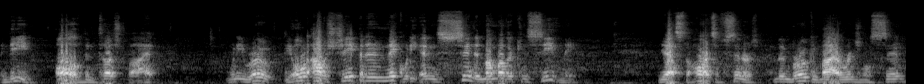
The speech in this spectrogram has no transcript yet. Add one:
indeed, all have been touched by it. When he wrote, Behold, I was shapen in iniquity, and in sin did my mother conceive me. Yes, the hearts of sinners have been broken by original sin.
